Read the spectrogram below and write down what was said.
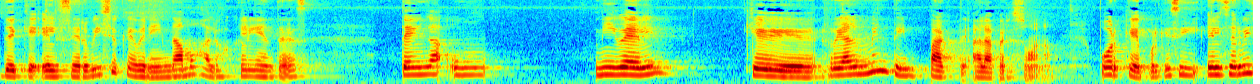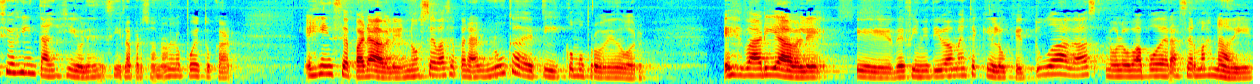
de que el servicio que brindamos a los clientes tenga un nivel que realmente impacte a la persona. ¿Por qué? Porque si el servicio es intangible, es decir, la persona no lo puede tocar, es inseparable, no se va a separar nunca de ti como proveedor, es variable, eh, definitivamente que lo que tú hagas no lo va a poder hacer más nadie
